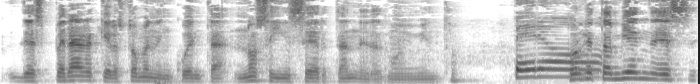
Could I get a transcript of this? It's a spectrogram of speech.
de esperar a que los tomen en cuenta, no se insertan en el movimiento. Pero... Porque también es,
